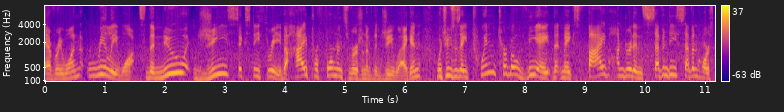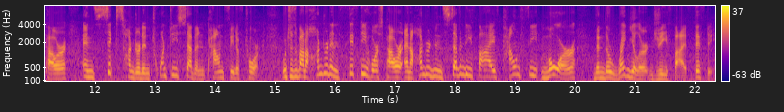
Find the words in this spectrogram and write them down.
everyone really wants, the new G63, the high-performance version of the G-Wagon, which uses a twin-turbo V8 that makes 577 horsepower and 627 pound-feet of torque which is about 150 horsepower and 175 pound-feet more than the regular G550.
